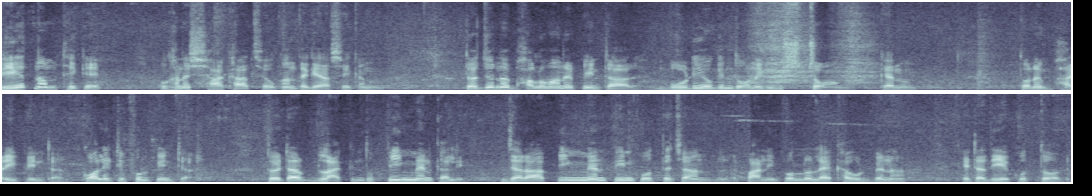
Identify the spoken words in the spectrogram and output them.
ভিয়েতনাম থেকে ওখানে শাখা আছে, ওখান থেকে আসে ক্যানন তো এর জন্য ভালো মানের প্রিন্টার বডিও কিন্তু অনেক স্ট্রং ক্যানন তো অনেক ভারী প্রিন্টার কোয়ালিটিফুল প্রিন্টার তো এটা ব্ল্যাক কিন্তু পিংম্যান কালি। যারা পিংম্যান প্রিন্ট করতে চান, পানি পড়লেও লেখা উঠবে না। এটা দিয়ে করতে হবে।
